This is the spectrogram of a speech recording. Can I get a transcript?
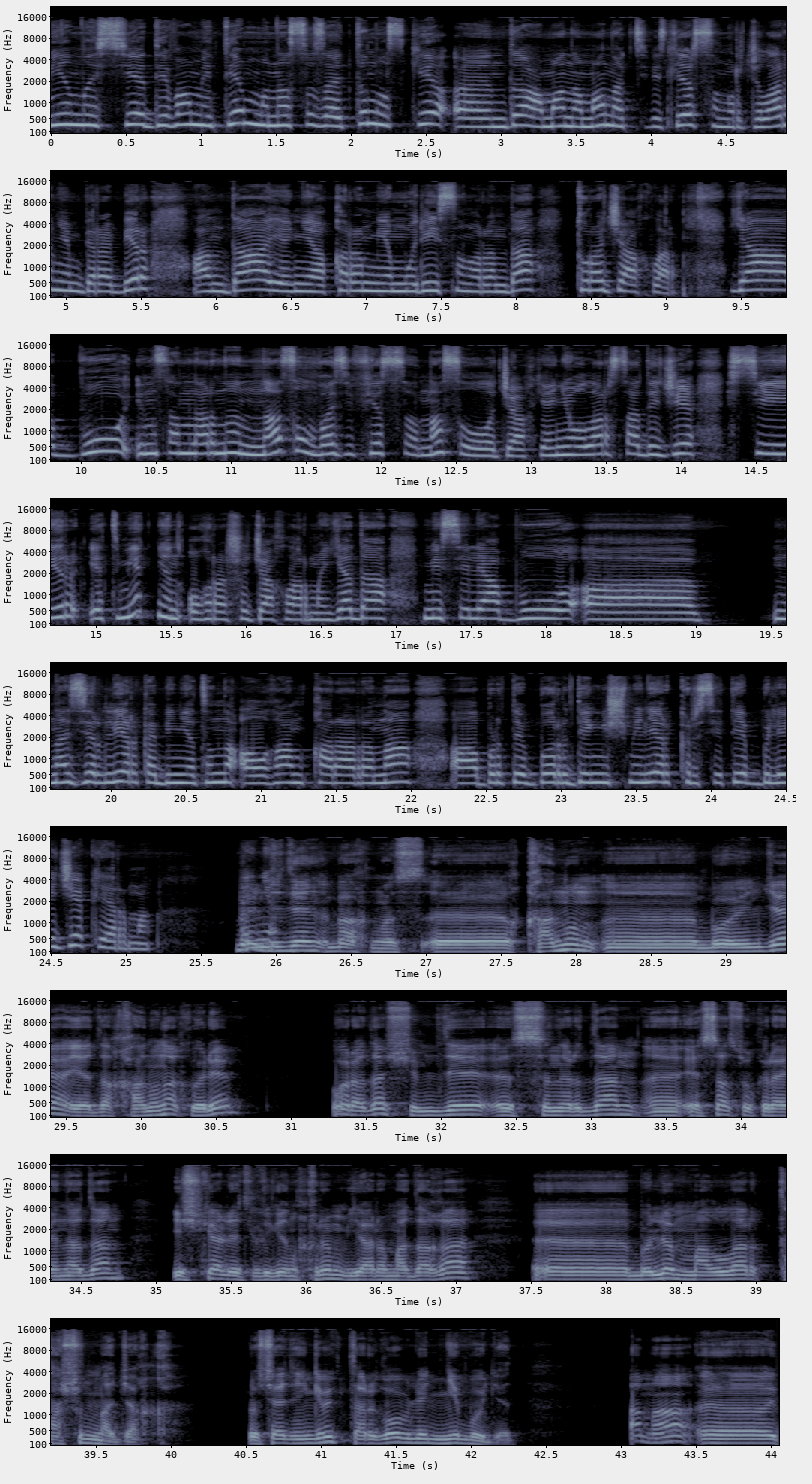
мені се девам етем мына сіз айттыңызке енді аман аман активистлер сыңыржылар нем берабер анда яғни қырым мемурий сыңырында тұрачақлар я бұл инсанларының насыл вазифесі насыл жақ, яғни олар садеже сейір етмекнен оғырашыжақлар ма Яда, да меселя бұл ә, назерлер кабинетінің алған қарарына ә, бірде бір деңішмелер кірсете білежеклер ма Ya da kanuna göre orada şimdi e, sınırdan e, esas Ukrayna'dan işgal edilen Kırım Yarımadağı e, böyle mallar taşınmayacak. Rusya dediğim gibi торговли не будет. Ama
